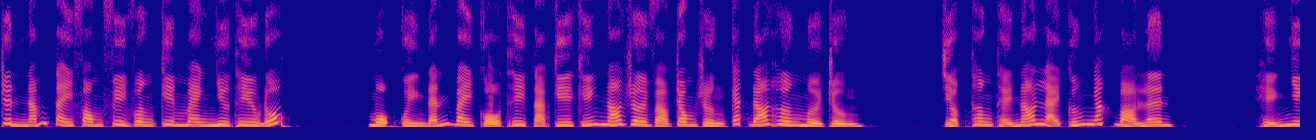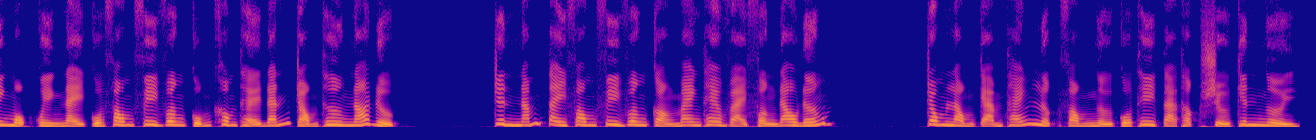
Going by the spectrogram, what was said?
Trên nắm tay Phong Phi Vân kim mang như thiêu đốt. Một quyền đánh bay cổ thi tà kia khiến nó rơi vào trong rừng cách đó hơn 10 trượng. Chợt thân thể nó lại cứng ngắc bò lên. Hiển nhiên một quyền này của Phong Phi Vân cũng không thể đánh trọng thương nó được. Trên nắm tay Phong Phi Vân còn mang theo vài phần đau đớn. Trong lòng cảm thán lực phòng ngự của thi tà thật sự kinh người.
